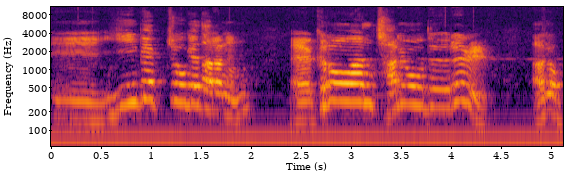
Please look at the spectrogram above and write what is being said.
200쪽에 달하는 에, 그러한 자료들을 아주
